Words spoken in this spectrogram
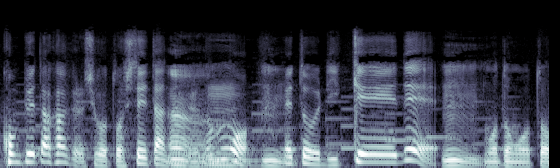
コンピューター関係の仕事をしていたんだけれどもうんうんうんえっと理系でうん。もともと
